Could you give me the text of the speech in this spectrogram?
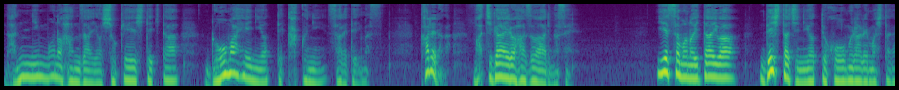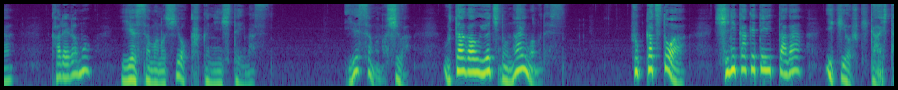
何人もの犯罪を処刑してきたローマ兵によって確認されています。彼らが間違えるはずはありません。イエス様の遺体は弟子たちによって葬られましたが、彼らもイエス様の死を確認しています。イエス様の死は疑う余地のないものです。復活とは死にかけていったが息を吹き返した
